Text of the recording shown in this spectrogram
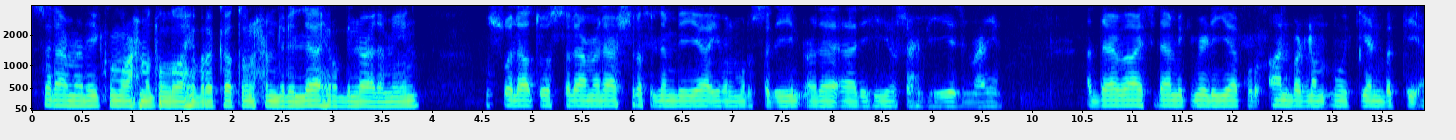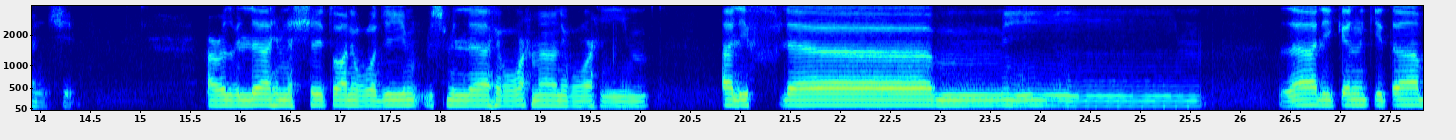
السلام عليكم ورحمة الله وبركاته. الحمد لله رب العالمين. والصلاة والسلام على أشرف الأنبياء والمرسلين وعلى آله وصحبه أجمعين. الدعوة إسلامك ميديا قرآن برنم نوتي أنبتي أنشي. أعوذ بالله من الشيطان الرجيم. بسم الله الرحمن الرحيم. ألف لام ميم. ذلك الكتاب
